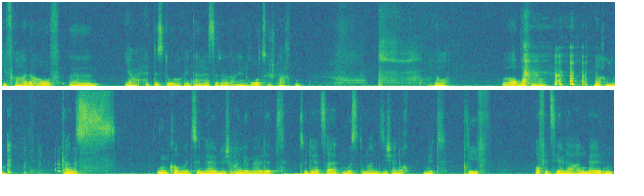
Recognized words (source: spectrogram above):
die Frage auf, äh, ja, hättest du auch Interesse daran, in Rot zu schlachten? ja, ja, machen wir. machen wir. Ganz unkonventionell mich angemeldet. Zu der Zeit musste man sich ja noch mit Brief offiziell da anmelden.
